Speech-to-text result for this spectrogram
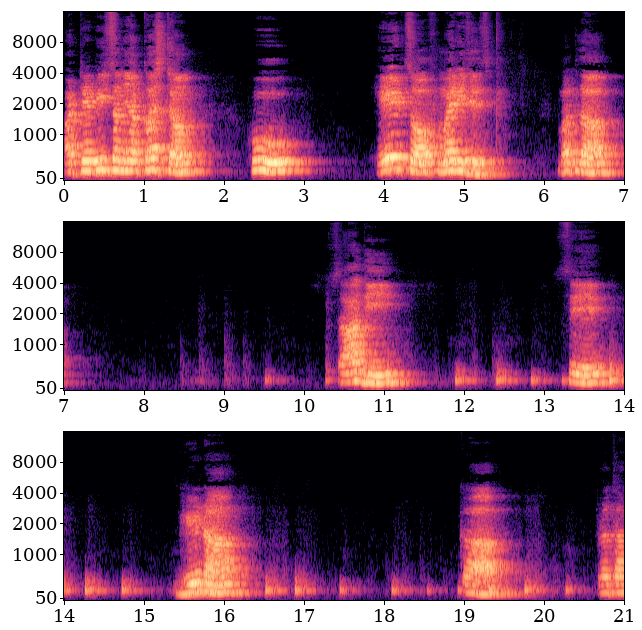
अ ट्रेडिशन या custom who hates of marriages मतलब शादी से घृणा का प्रथा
